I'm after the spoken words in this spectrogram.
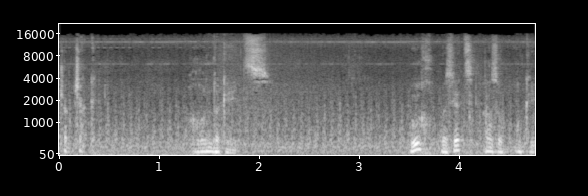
Chuck, chuck. Runter geht's. Huch, was jetzt? Also, okay.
